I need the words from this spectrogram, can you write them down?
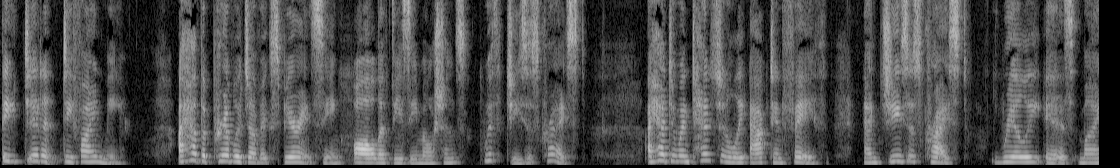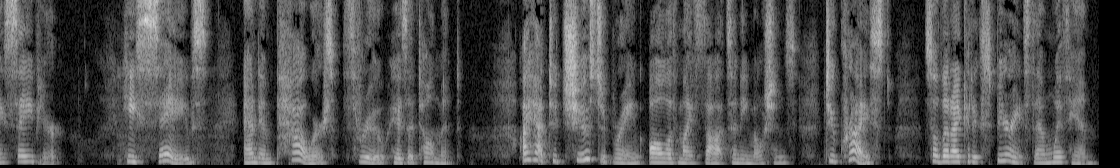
They didn't define me. I had the privilege of experiencing all of these emotions with Jesus Christ. I had to intentionally act in faith, and Jesus Christ really is my Savior. He saves and empowers through His atonement. I had to choose to bring all of my thoughts and emotions to Christ so that I could experience them with Him.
